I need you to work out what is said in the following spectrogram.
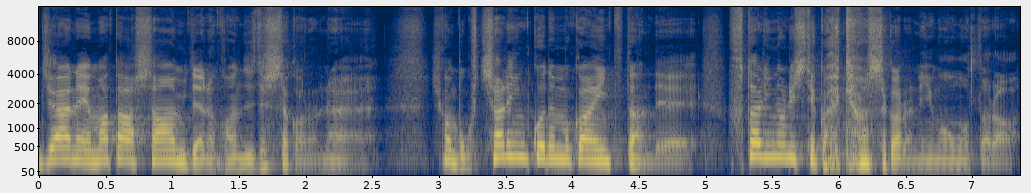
じゃあねまた明日」みたいな感じでしたからね。しかも僕チャリンコで迎えに行ってたんで2人乗りして帰ってましたからね今思ったら。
